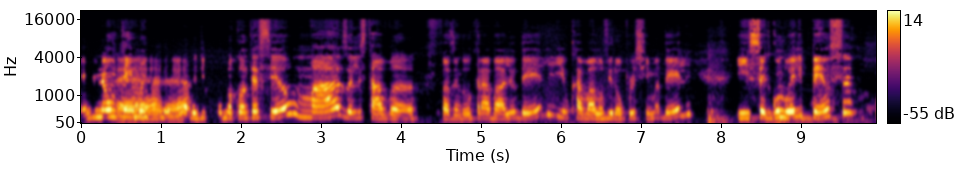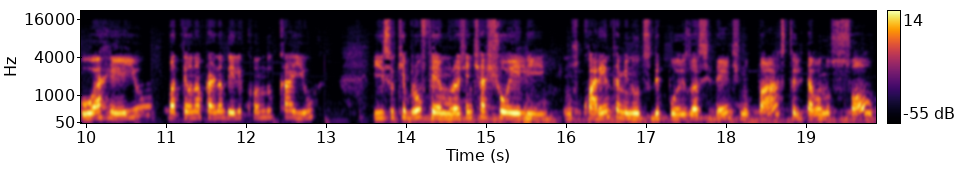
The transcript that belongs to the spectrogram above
ele não tem É, muita é. memória de como aconteceu, mas ele estava fazendo o trabalho dele e o cavalo virou por cima dele. E segundo ele pensa, o arreio bateu na perna dele quando caiu. E isso quebrou o fêmur. A gente achou ele uns 40 minutos depois do acidente no pasto, ele estava no sol.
